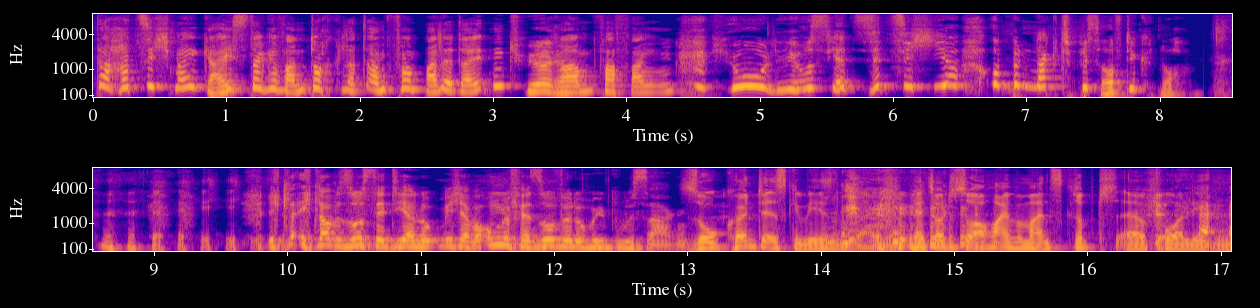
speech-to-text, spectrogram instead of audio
da hat sich mein Geistergewand doch glatt am vermaledeiten Türrahmen verfangen. Julius, jetzt sitze ich hier und bin nackt bis auf die Knochen. Ich, ich, glaube, so ist der Dialog nicht, aber ungefähr so würde Huibu es sagen. So könnte es gewesen sein. Vielleicht solltest du auch einfach mal ein Skript äh, vorlegen.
